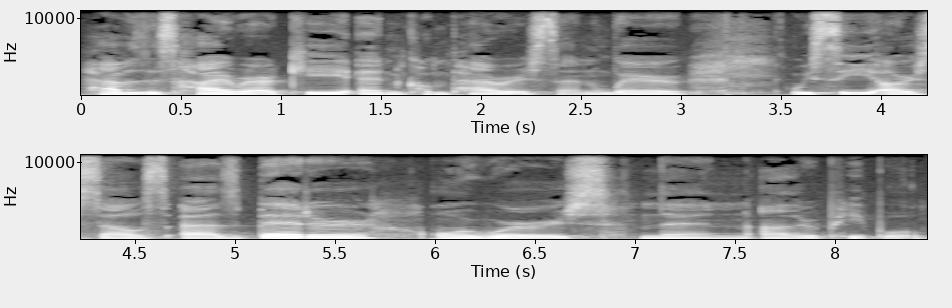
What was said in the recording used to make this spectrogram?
have this hierarchy and comparison where we see ourselves as better or worse than other people.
